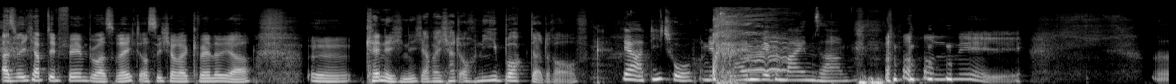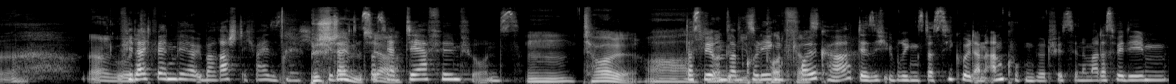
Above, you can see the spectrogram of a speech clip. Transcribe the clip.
Also ich habe den Film, du hast recht, aus sicherer Quelle, ja. Äh, Kenne ich nicht, aber ich hatte auch nie Bock da drauf. Ja, Dito. Und jetzt leiden wir gemeinsam. Oh nee. Vielleicht werden wir ja überrascht, ich weiß es nicht. Bestimmt, Vielleicht ist das ja. ja. der Film für uns. Mhm, toll. Ah, dass wir unserem Kollegen Podcast. Volker, der sich übrigens das Sequel dann angucken wird für Cinema, dass wir dem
